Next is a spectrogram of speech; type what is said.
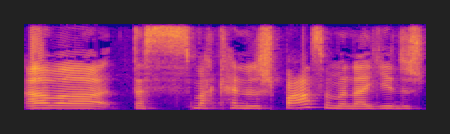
Aber das macht keinen Spaß, wenn man da jedes,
